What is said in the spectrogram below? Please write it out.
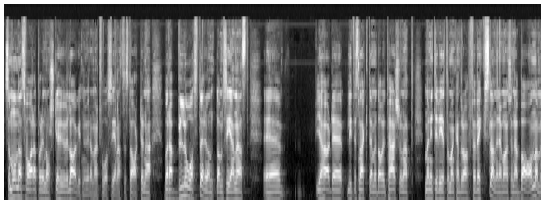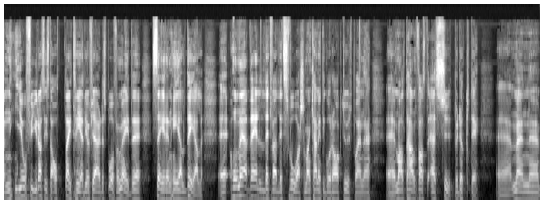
Som hon har svarat på det norska huvudlaget nu i de här två senaste starterna. Bara blåste runt dem senast. Eh, jag hörde lite snack där med David Persson att man inte vet om man kan dra för växlar när det var en sån här bana. Men 9 och 4 sista åtta i tredje och fjärde spår för mig, det säger en hel del. Eh, hon är väldigt, väldigt svår så man kan inte gå rakt ut på henne. Eh, Malte Handfast är superduktig. Eh, men eh,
